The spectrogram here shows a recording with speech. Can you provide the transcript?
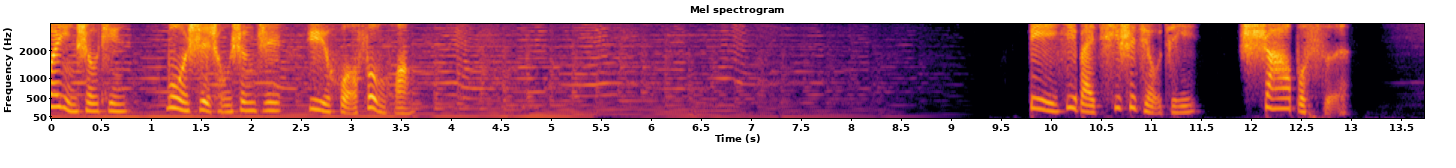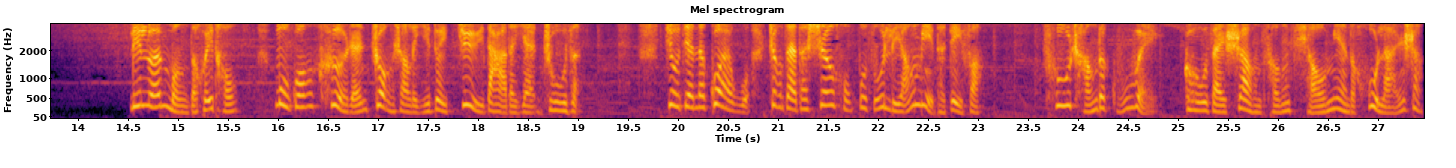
欢迎收听《末世重生之浴火凤凰》第一百七十九集。杀不死！林鸾猛地回头，目光赫然撞上了一对巨大的眼珠子。就见那怪物正在他身后不足两米的地方，粗长的骨尾勾在上层桥面的护栏上。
